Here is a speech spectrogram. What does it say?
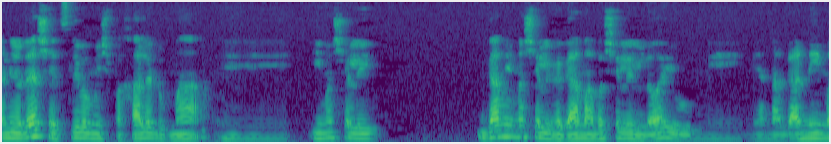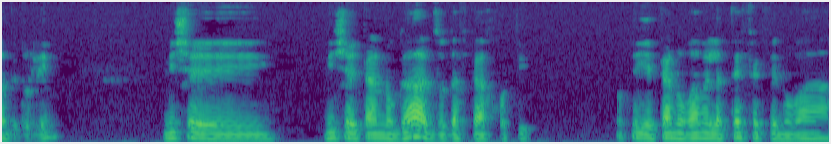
אני יודע שאצלי במשפחה לדוגמה, אה, אימא שלי, גם אימא שלי וגם אבא שלי לא היו מהנגנים הגדולים. מי, ש... מי שהייתה נוגעת זו דווקא אחותי. אוקיי, היא הייתה נורא מלטפת ונורא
